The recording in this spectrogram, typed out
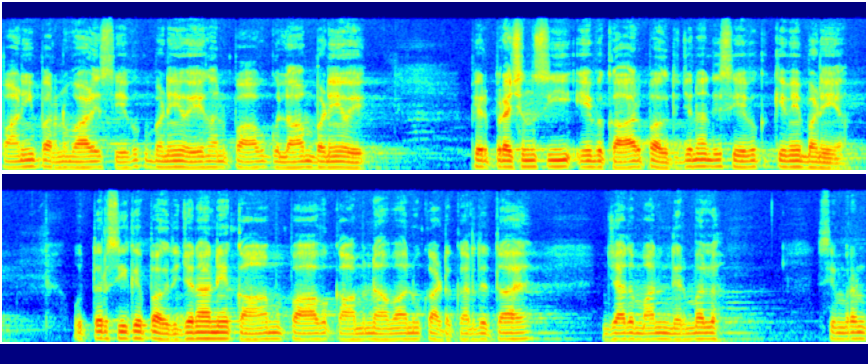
ਪਾਣੀ ਭਰਨ ਵਾਲੇ ਸੇਵਕ ਬਣੇ ਹੋਏ ਹਨ, ਭਾਵ ਗੁਲਾਮ ਬਣੇ ਹੋਏ। ਫਿਰ ਪ੍ਰਸ਼ਨ ਸੀ, ਇਹ ਵਿਕਾਰ ਭਗਤ ਜਨਾਂ ਦੇ ਸੇਵਕ ਕਿਵੇਂ ਬਣੇ ਆ? ਉੱਤਰ ਸੀ ਕਿ ਭਗਤ ਜਨਾਂ ਨੇ ਕਾਮ ਭਾਵ ਕਾਮਨਾਵਾਂ ਨੂੰ ਘਟ ਕਰ ਦਿੱਤਾ ਹੈ। ਜਦ ਮਨ ਨਿਰਮਲ ਸਿਮਰਨ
